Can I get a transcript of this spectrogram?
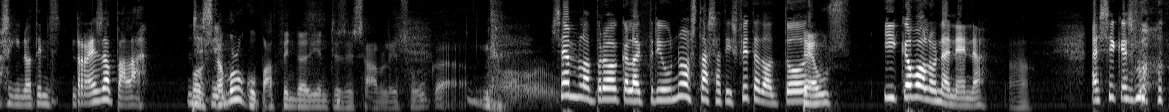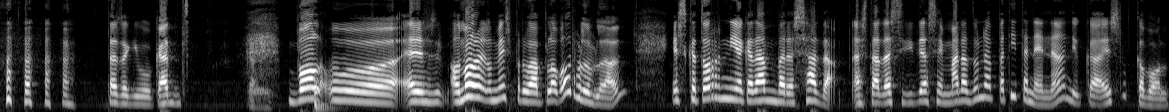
O sigui, no tens res a pelar. Però està molt ocupat fent de dientes de sable, segur que... Sembla, però, que l'actriu no està satisfeta del tot Veus? i que vol una nena. Ah, Així que és molt... T'has equivocat. Vol, uh, és, el, molt, el més probable bla, bla, bla, és que torni a quedar embarassada. Està decidida a ser mare d'una petita nena, diu que és el que vol.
